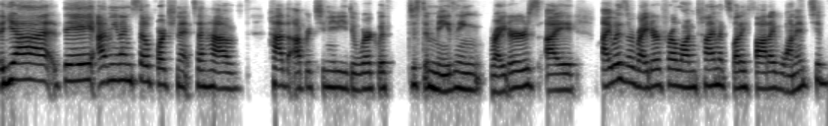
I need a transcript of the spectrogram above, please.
Yeah, they, I mean, I'm so fortunate to have had the opportunity to work with just amazing writers. I I was a writer for a long time. It's what I thought I wanted to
